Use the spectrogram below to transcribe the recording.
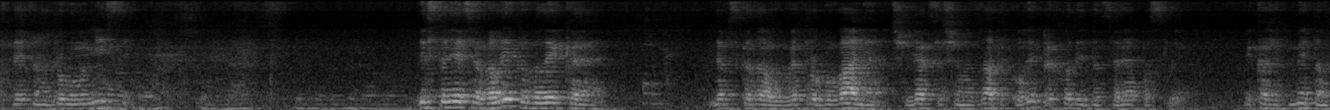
остається на другому місці. І стається велике-велике, я б сказав, випробування, чи як це ще назвати, коли приходить до царя посли. І кажуть, ми там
